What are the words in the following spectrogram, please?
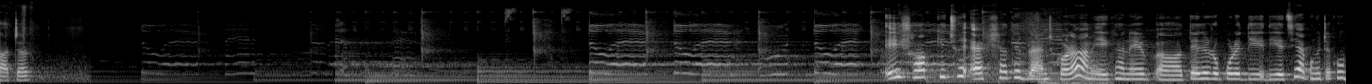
বাটার এই সব কিছু একসাথে ব্ল্যান্ড করা আমি এখানে তেলের ওপরে দিয়ে দিয়েছি এবং এটা খুব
